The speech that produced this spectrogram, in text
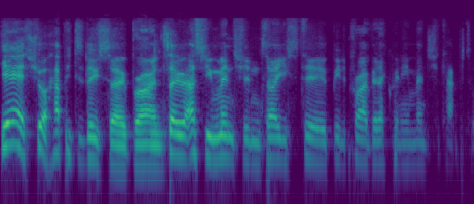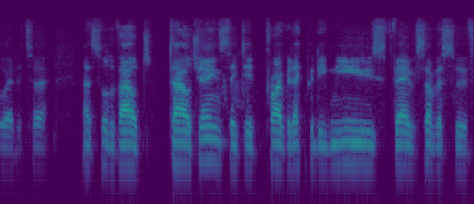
Yeah, sure. Happy to do so, Brian. So, as you mentioned, I used to be the private equity and venture capital editor at sort of Al, Dow Jones. They did private equity news, various other sort of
